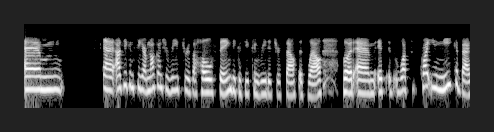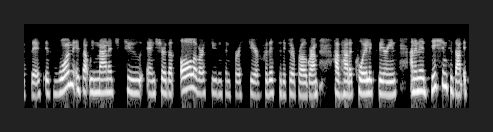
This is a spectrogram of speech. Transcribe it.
Um, uh, as you can see here, I'm not going to read through the whole thing because you can read it yourself as well. But um, it, it, what's quite unique about this is one is that we managed to ensure that all of our students in first year for this particular program have had a COIL experience. And in addition to that, it's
